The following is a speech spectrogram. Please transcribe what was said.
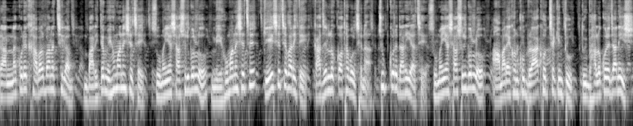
রান্না করে খাবার বানাচ্ছিলাম। বাড়িতে মেহমান এসেছে। সুমাইয়া শাশুড়ি বলল মেহমান এসেছে? কে এসেছে বাড়িতে? কাজের লোক কথা বলছে না। চুপ করে দাঁড়িয়ে আছে। সুমাইয়া শাশুড়ি বলল, আমার এখন খুব রাগ হচ্ছে কিন্তু, তুই ভালো করে জানিস,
